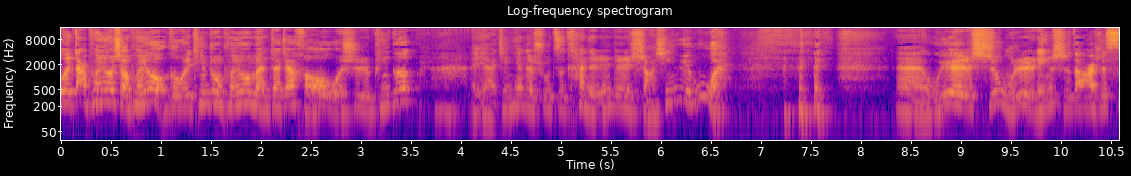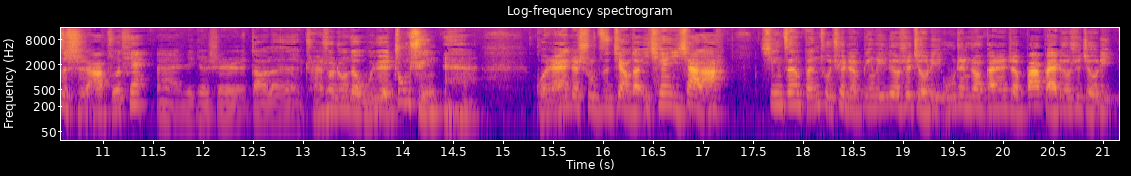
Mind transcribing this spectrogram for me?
位大朋友、小朋友，各位听众朋友们，大家好，我是平哥啊。哎呀，今天的数字看的人真是赏心悦目啊！哎，五月十五日零时到二十四时啊，昨天，哎，这就是到了传说中的五月中旬，果然这数字降到一千以下了啊！新增本土确诊病例六十九例，无症状感染者八百六十九例。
